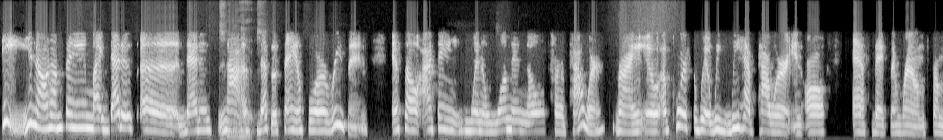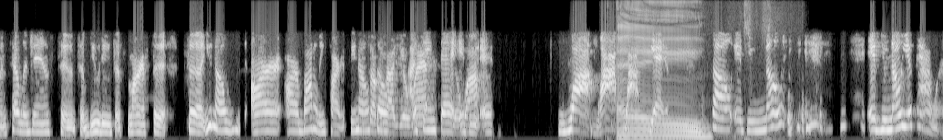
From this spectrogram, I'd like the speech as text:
he, you know what I'm saying? Like that is uh that is not that's a saying for a reason. And so I think when a woman knows her power, right? Of course, we we we have power in all aspects and realms, from intelligence to, to beauty to smarts to to you know our our bodily parts. You know, so I think that if wop. you wop wop wop, yes. So if you know if you know your power,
